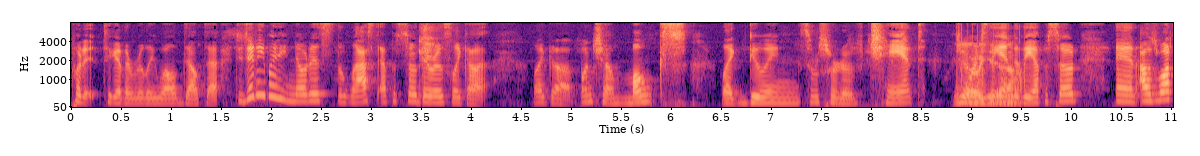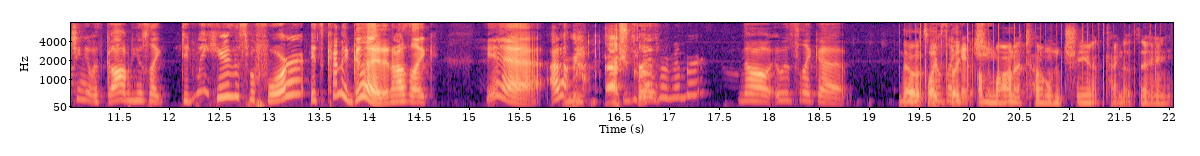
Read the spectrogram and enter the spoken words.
put it together really well, Delta. Did anybody notice the last episode? There was like a like a bunch of monks like doing some sort of chant Yeah, towards the end of the episode, and I was watching it with Gob, and he was like, "Did we hear this before? It's kind of good." And I was like, "Yeah, I I don't." mean, Did you guys remember? No, it was like a no, it's like was like like, a a, ch- monotone chant kind of thing.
